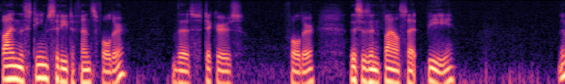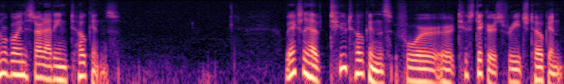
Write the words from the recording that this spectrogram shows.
Find the Steam City Defense folder, the stickers folder. This is in file set B. Then we're going to start adding tokens. We actually have two tokens for, or two stickers for each token.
